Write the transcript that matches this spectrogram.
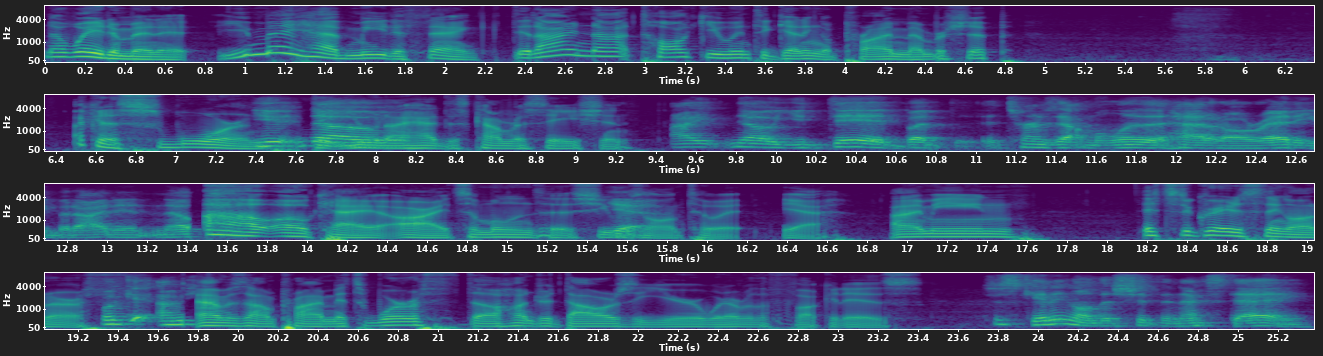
now wait a minute. You may have me to thank. Did I not talk you into getting a Prime membership? I could have sworn You- that you and. I had this conversation. I know you did, but it turns out Melinda had it already, but I didn't know. Oh, okay. All right. So Melinda, she was onto it. Yeah. I mean, it's the greatest thing on earth. Okay, I mean, Amazon Prime. It's worth the hundred dollars a year, whatever the fuck it is. just getting all this shit the next day,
